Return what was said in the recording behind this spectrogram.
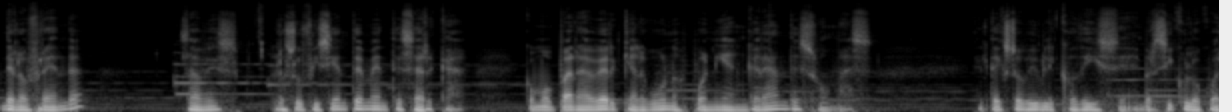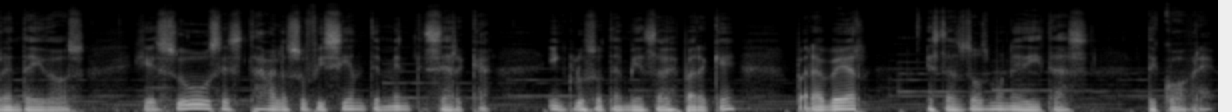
de la ofrenda? ¿sabes? Lo suficientemente cerca como para ver que algunos ponían grandes sumas. El texto bíblico dice, versículo 42, Jesús estaba lo suficientemente cerca, incluso también, ¿sabes para qué? Para ver estas dos moneditas de cobre.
